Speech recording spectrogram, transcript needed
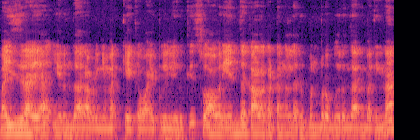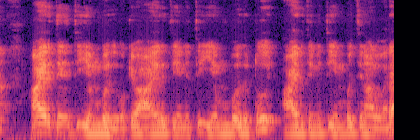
வைஸ்ராயாக இருந்தார் அப்படிங்கிற மாதிரி கேட்க வாய்ப்புகள் இருக்குது ஸோ அவர் எந்த காலகட்டங்களில் ரிப்பன் பிரபு இருந்தார்னு பார்த்தீங்கன்னா ஆயிரத்தி எண்ணூற்றி எண்பது ஓகேவா ஆயிரத்தி எண்ணூற்றி எண்பது டு ஆயிரத்தி எண்ணூற்றி எண்பத்தி நாலு வரை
